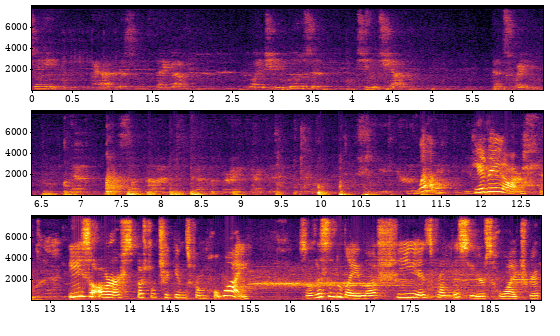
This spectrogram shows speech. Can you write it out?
singing had this thing of when she it, she would shout and scream. And sometimes that was very effective. It could Well, be the here they are. These are special chickens from Hawaii. So this is Layla. She is from this year's Hawaii trip,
